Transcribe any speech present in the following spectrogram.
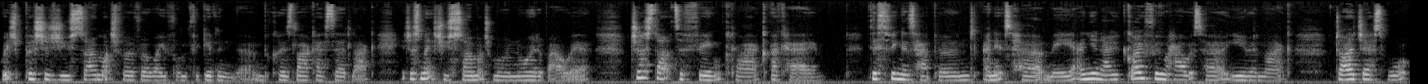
which pushes you so much further away from forgiving them, because like I said, like it just makes you so much more annoyed about it, just start to think like, okay, this thing has happened and it's hurt me. And you know go through how it's hurt you and like digest what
